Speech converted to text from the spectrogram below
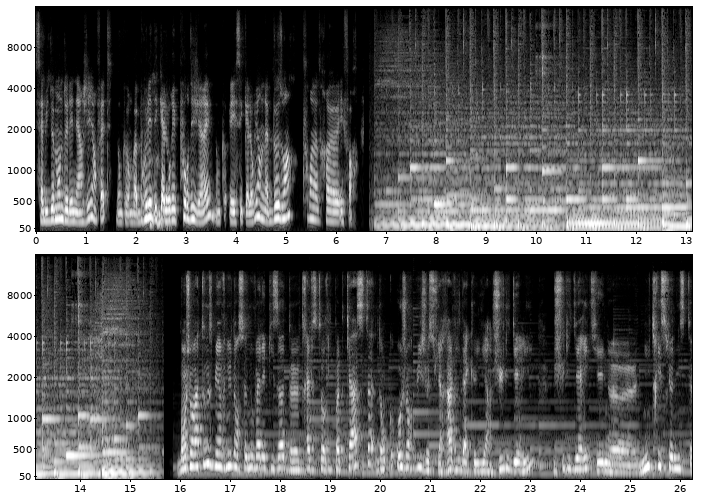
ça lui demande de l'énergie en fait. Donc on va brûler des mhm. calories pour digérer. Donc, et ces calories, on en a besoin pour notre euh, effort. Bonjour à tous, bienvenue dans ce nouvel épisode de Trail Story Podcast. Donc aujourd'hui, je suis ravi d'accueillir Julie Guéry. Julie Guéry, qui est une euh, nutritionniste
